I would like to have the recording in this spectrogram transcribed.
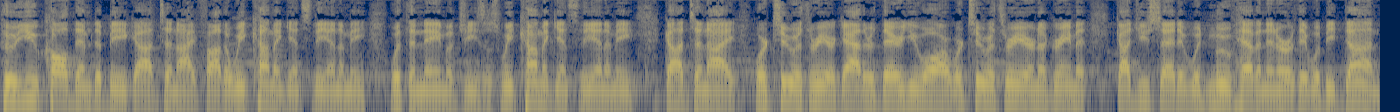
who you called them to be, God, tonight, Father. We come against the enemy with the name of Jesus. We come against the enemy, God, tonight. Where two or three are gathered, there you are. Where two or three are in agreement, God, you said it would move heaven and earth. It would be done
